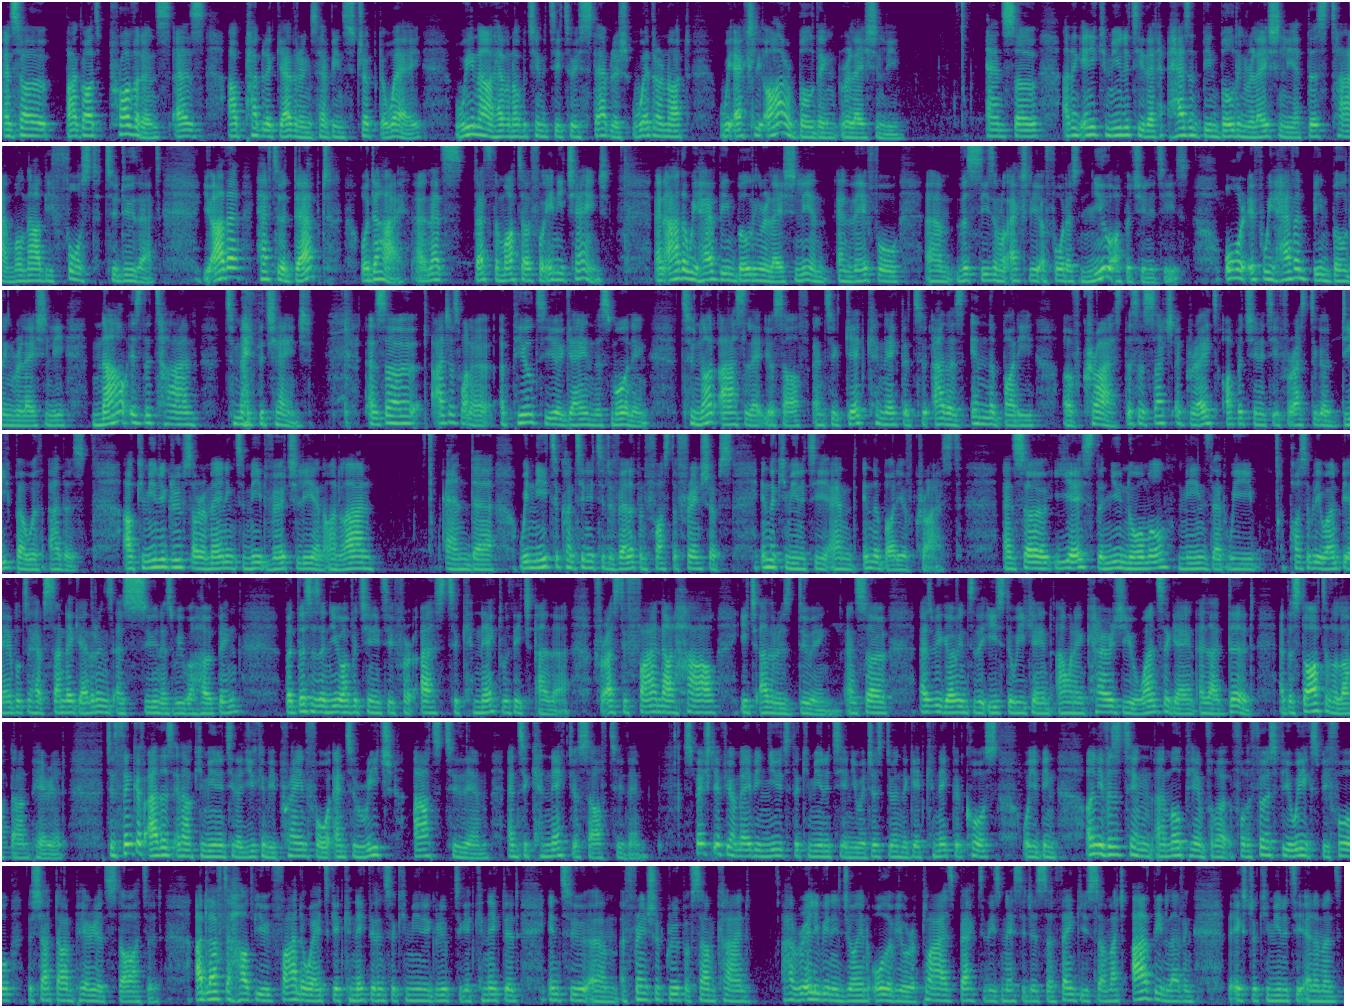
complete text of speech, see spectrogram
And so, by God's providence, as our public gatherings have been stripped away, we now have an opportunity to establish whether or not we actually are building relationally. And so I think any community that hasn't been building relationally at this time will now be forced to do that. You either have to adapt or die. And that's, that's the motto for any change. And either we have been building relationally and, and therefore um, this season will actually afford us new opportunities. Or if we haven't been building relationally, now is the time to make the change. And so I just want to appeal to you again this morning to not isolate yourself and to get connected to others in the body of Christ. This is such a great opportunity for us to go deeper with others. Our community groups are remaining to meet virtually and online. And uh, we need to continue to develop and foster friendships in the community and in the body of Christ. And so, yes, the new normal means that we possibly won't be able to have Sunday gatherings as soon as we were hoping. But this is a new opportunity for us to connect with each other, for us to find out how each other is doing. And so, as we go into the Easter weekend, I want to encourage you once again, as I did at the start of the lockdown period, to think of others in our community that you can be praying for and to reach out to them and to connect yourself to them especially if you're maybe new to the community and you were just doing the Get Connected course or you've been only visiting uh, MilPM for the, for the first few weeks before the shutdown period started. I'd love to help you find a way to get connected into a community group, to get connected into um, a friendship group of some kind. I've really been enjoying all of your replies back to these messages, so thank you so much. I've been loving the extra community element.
